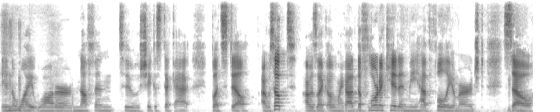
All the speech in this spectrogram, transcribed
in the white water, nothing to shake a stick at. But still, I was hooked. I was like, oh my God, the Florida kid in me had fully emerged. So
